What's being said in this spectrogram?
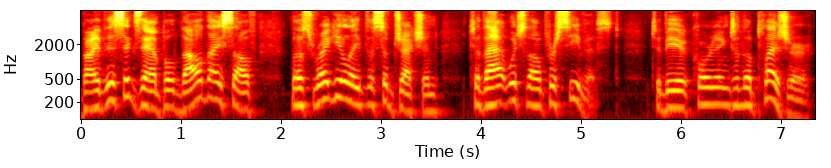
By this example, thou thyself must regulate the subjection to that which thou perceivest, to be according to the pleasure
